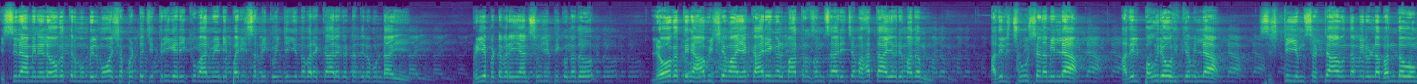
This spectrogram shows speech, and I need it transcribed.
ഇസ്ലാമിനെ ലോകത്തിനു മുമ്പിൽ മോശപ്പെട്ട് ചിത്രീകരിക്കുവാൻ വേണ്ടി പരിശ്രമിക്കുകയും ചെയ്യുന്നവരെ കാലഘട്ടത്തിലും ഉണ്ടായി. പ്രിയപ്പെട്ടവരെ ഞാൻ സൂചിപ്പിക്കുന്നത് ലോകത്തിന് ആവശ്യമായ കാര്യങ്ങൾ മാത്രം സംസാരിച്ച മഹത്തായ ഒരു മതം. അതിൽ ചൂഷണമില്ല അതിൽ പൗരോഹിത്യമില്ല. സൃഷ്ടിയും സൃഷ്ടാവും തമ്മിലുള്ള ബന്ധവും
